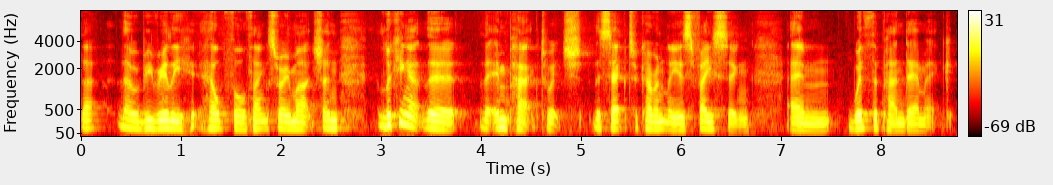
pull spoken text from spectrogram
That, that would be really helpful. Thanks very much. And looking at the, the impact which the sector currently is facing um, with the pandemic,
